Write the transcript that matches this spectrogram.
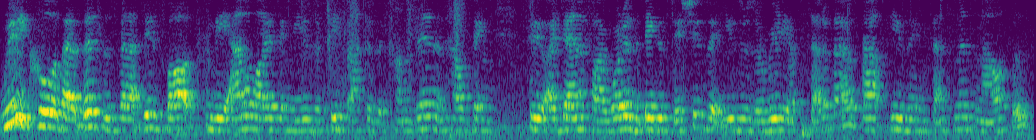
really cool about this is that these bots can be analyzing the user feedback as it comes in and helping to identify what are the biggest issues that users are really upset about, perhaps using sentiment analysis,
